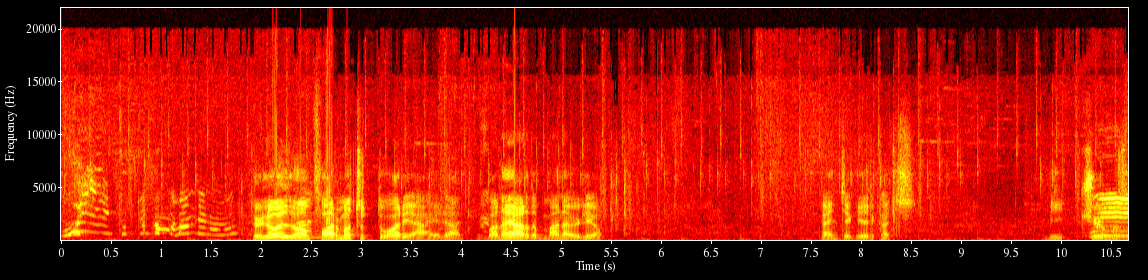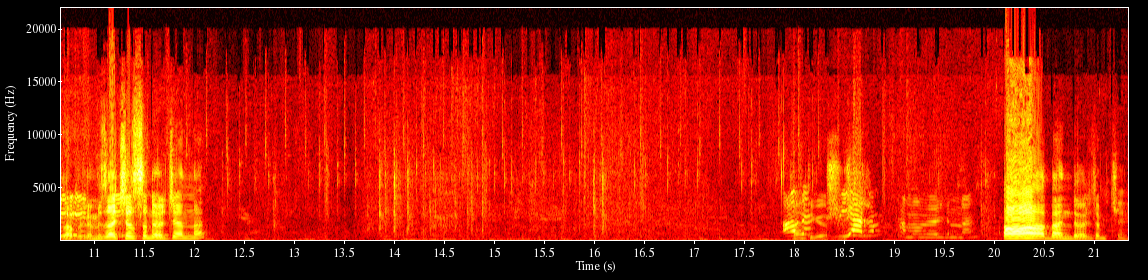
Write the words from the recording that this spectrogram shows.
Uy tutturdum mu lan ben onu? helal lan farma tuttu var ya helal. Bana yardım bana ölüyor. Bence geri kaç. Bir Q'muz. W'muz açılsın öleceksin lan. Aldım. Hadi görüşürüz. Bir yardım. Tamam öldüm ben. Aa ben de öldüm ki.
